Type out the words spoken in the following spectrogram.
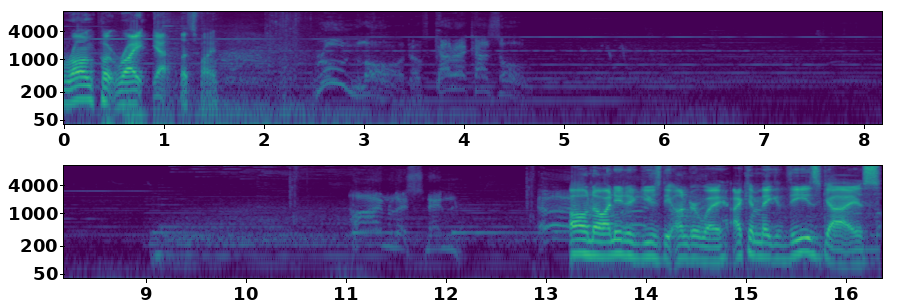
Wrong put right, yeah, that's fine. Rune Lord of Karak Azul. I'm listening. Oh no, I need to use the underway. I can make these guys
